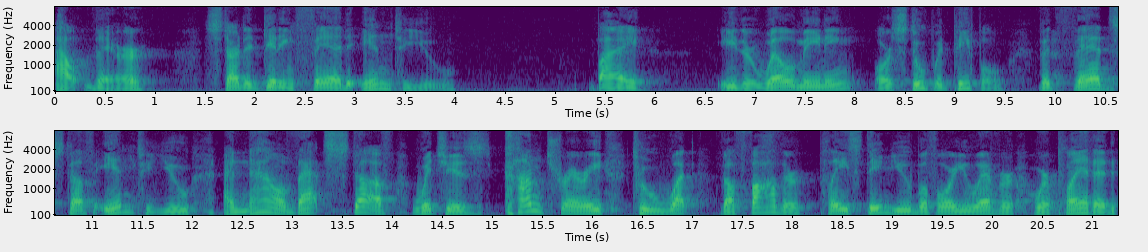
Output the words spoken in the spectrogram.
out there started getting fed into you by either well meaning or stupid people that fed stuff into you, and now that stuff, which is contrary to what the Father placed in you before you ever were planted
